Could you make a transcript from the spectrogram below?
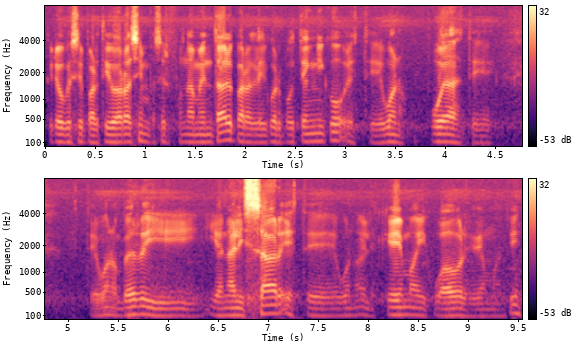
creo que ese partido de Racing va a ser fundamental para que el cuerpo técnico, este, bueno, pueda, este, este, bueno, ver y, y analizar, este, bueno, el esquema y jugadores, digamos, en fin.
